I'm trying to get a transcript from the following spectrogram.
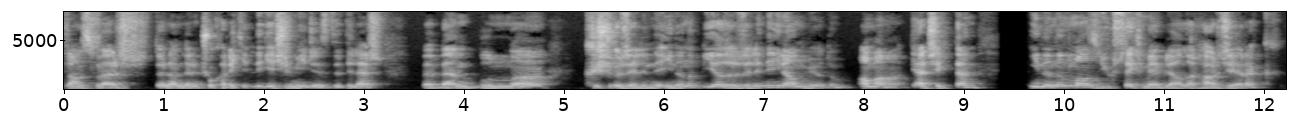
Transfer dönemlerini çok hareketli geçirmeyeceğiz dediler. Ve ben buna kış özelinde inanıp yaz özelinde inanmıyordum. Ama gerçekten inanılmaz yüksek meblalar harcayarak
